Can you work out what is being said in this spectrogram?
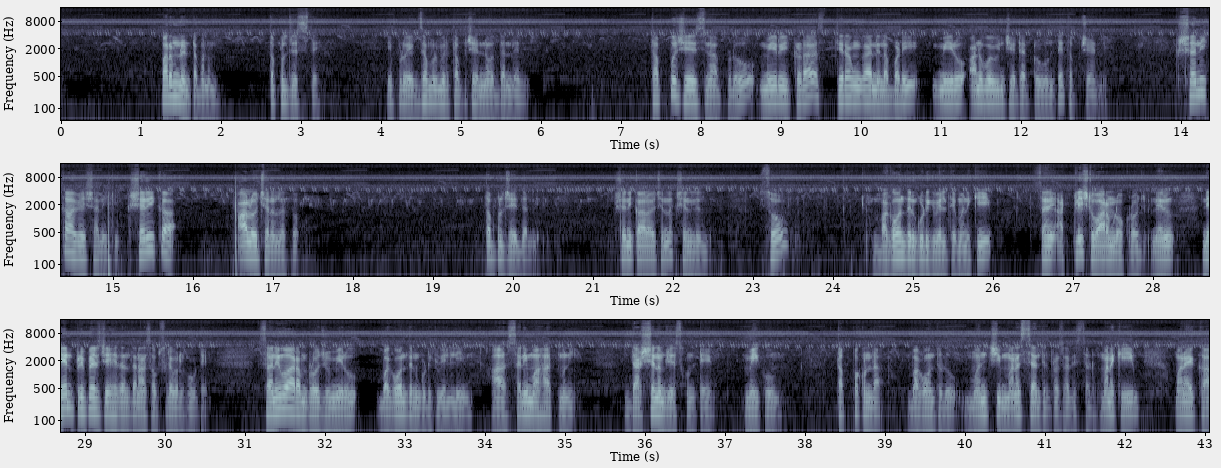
పర్మనెంట్ మనం తప్పులు చేస్తే? ఇప్పుడు ఎగ్జాంపుల్ మీరు తప్పు చేయండి వద్దని లేదు తప్పు చేసినప్పుడు మీరు ఇక్కడ స్థిరంగా నిలబడి మీరు అనుభవించేటట్టు ఉంటే తప్పు చేయండి. క్షణికావేశానికి క్షణిక ఆలోచనలతో తప్పులు చేయొద్దండి. క్షణిక ఆలోచనలు క్షణిలేదు సో భగవంతుని గుడికి వెళ్తే మనకి శని అట్లీస్ట్ వారంలో ఒకరోజు నేను నేను ప్రిపేర్ చేసేదంతా నా సబ్స్క్రైబర్లకు ఒకటే. శనివారం రోజు మీరు భగవంతుని గుడికి వెళ్ళి ఆ శని మహాత్ముని దర్శనం చేసుకుంటే మీకు తప్పకుండా భగవంతుడు మంచి మనశ్శాంతిని ప్రసాదిస్తాడు. మనకి మన యొక్క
